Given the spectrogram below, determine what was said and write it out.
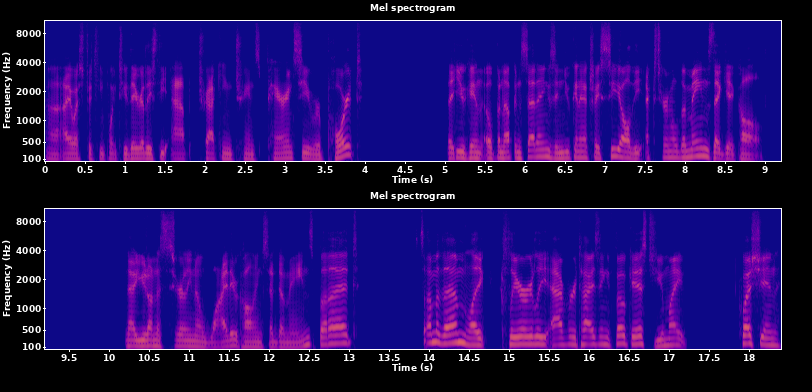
uh, iOS 15.2, they released the app tracking transparency report that you can open up in settings and you can actually see all the external domains that get called. Now, you don't necessarily know why they're calling said domains, but some of them, like clearly advertising focused, you might question,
